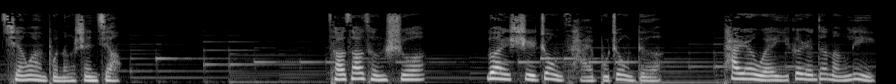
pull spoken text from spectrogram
千万不能深交。曹操曾说：“乱世重才不重德。”他认为一个人的能力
